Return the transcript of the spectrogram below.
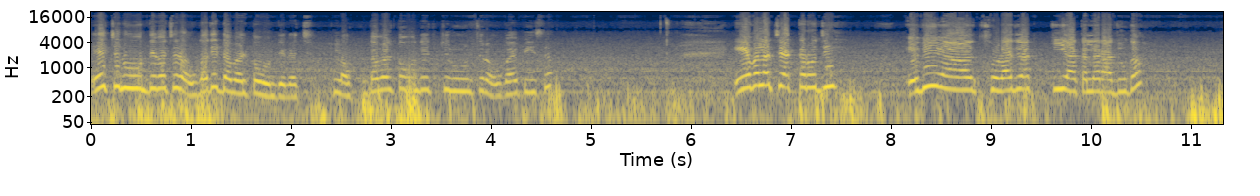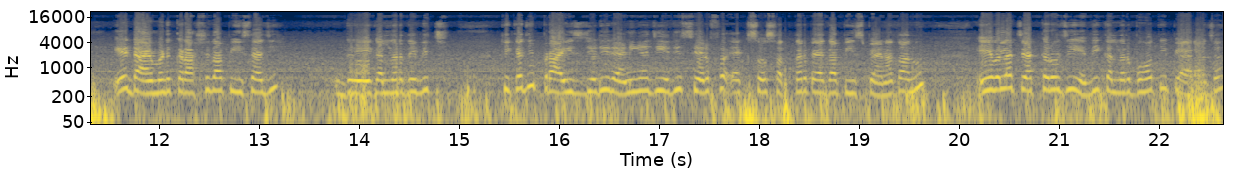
ਇਹ ਚਨੂਨ ਦੇ ਵਿੱਚ ਰਹੂਗਾ ਜੀ ਡਬਲ ਟੋਨ ਦੇ ਵਿੱਚ। ਲਓ ਡਬਲ ਟੋਨ ਦੇ ਚਨੂਨ ਚ ਰਹੂਗਾ ਇਹ ਪੀਸ ਇਹ ਵਾਲਾ ਚੈੱਕ ਕਰੋ ਜੀ। ਇਹ ਵੀ ਥੋੜਾ ਜਿਹਾ ਕੀਆ ਕਲਰ ਆ ਜਾਊਗਾ। ਇਹ ਡਾਇਮੰਡ ਕ੍ਰਸ਼ ਦਾ ਪੀਸ ਹੈ ਜੀ ਗ੍ਰੇ ਕਲਰ ਦੇ ਵਿੱਚ। ਠੀਕ ਹੈ ਜੀ ਪ੍ਰਾਈਸ ਜਿਹੜੀ ਰਹਿਣੀ ਹੈ ਜੀ, ਇਹਦੀ ਸਿਰਫ 170 ਰੁਪਏ ਦਾ ਪੀਸ ਪੈਣਾ ਤੁਹਾਨੂੰ। ਇਹ ਵਾਲਾ ਚੈੱਕ ਕਰੋ ਜੀ, ਇਹ ਵੀ ਕਲਰ ਬਹੁਤ ਹੀ ਪਿਆਰਾ ਜਿਹਾ।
